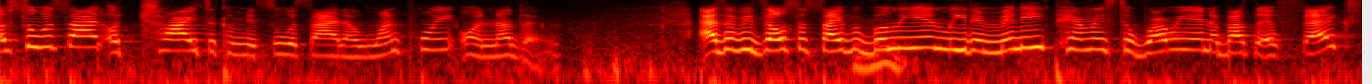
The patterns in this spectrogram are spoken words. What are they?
of suicide or tried to commit suicide at one point or another. As a result of cyberbullying, mm-hmm. leading many parents to worrying about the effects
